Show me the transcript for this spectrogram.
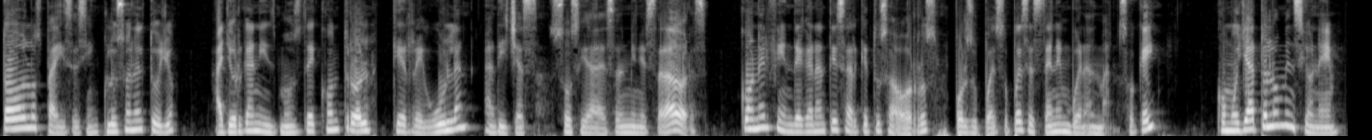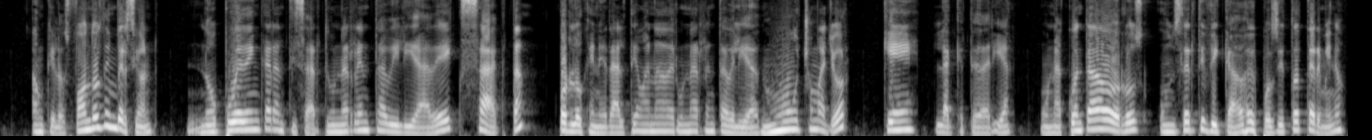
todos los países, incluso en el tuyo, hay organismos de control que regulan a dichas sociedades administradoras, con el fin de garantizar que tus ahorros, por supuesto, pues estén en buenas manos, ¿ok? Como ya te lo mencioné, aunque los fondos de inversión no pueden garantizarte una rentabilidad exacta, por lo general te van a dar una rentabilidad mucho mayor que la que te daría una cuenta de ahorros, un certificado de depósito a término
